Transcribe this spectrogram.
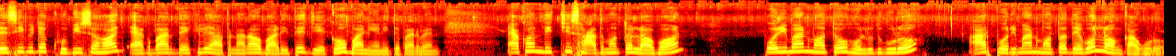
রেসিপিটা খুবই সহজ, একবার দেখলে আপনারাও বাড়িতে যে কেউ বানিয়ে নিতে পারবেন। এখন দিচ্ছি স্বাদ মতো লবণ, পরিমাণ মতো হলুদ গুঁড়ো, আর পরিমাণ মতো দেব লঙ্কা গুঁড়ো।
